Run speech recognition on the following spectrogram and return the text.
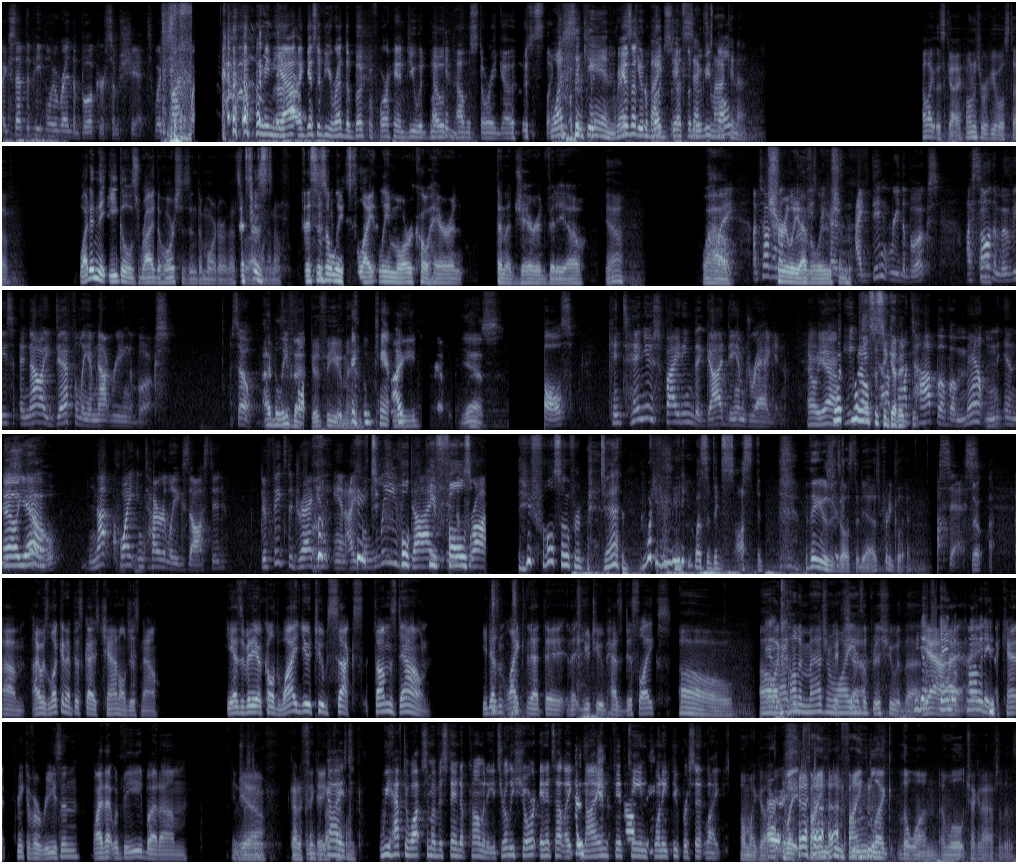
except the people who read the book or some shit. Which, by the way, I mean, yeah, I guess if you read the book beforehand, you would know Fucking- how the story goes. Like, Once again, I guess that's rescued by books- Dick that's the Sex movie's fault? Machina. I like this guy. I wanted to review more stuff. Why didn't the Eagles ride the horses into Mordor? That's This what I want to know. This is only slightly more coherent than a Jared video. Yeah. Wow. way, I'm talking Truly about evolution. I didn't read the books. I saw Oh. the movies, and now I definitely am not reading the books. So I believe that. Good for you, man. Who can't I- read? Yes. Falls continues fighting the goddamn dragon. Hell yeah. What, He what gets else is he up gonna on top of a mountain in the Hell yeah. not quite entirely exhausted, defeats the dragon, and I He- believe oh, dies he falls- in the process. He falls over dead. What do you mean he wasn't exhausted? I think he was exhausted. Yeah, it's pretty clear. Process. So, uh, um, I was looking at this guy's channel just now. He has a video called "Why YouTube Sucks." Thumbs down. He doesn't like that the that YouTube has dislikes. Oh. Oh, Can't I imagine. can't imagine why Which, he has uh, an issue with that. He does yeah, stand-up I- I- I, can't think of a reason why that would be, but um, interesting. Yeah, got to think take. about Guys, that one. We have to watch some of his stand-up comedy. It's really short and it's at like 9, 15, 22% likes. Oh my god. Alright. Wait, find find like the one and we'll check it out after this.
